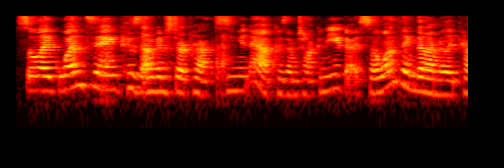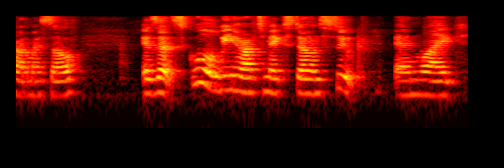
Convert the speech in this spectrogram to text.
so like one thing, because I'm going to start practicing it now because I'm talking to you guys. So, one thing that I'm really proud of myself is at school we have to make stone soup. And like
